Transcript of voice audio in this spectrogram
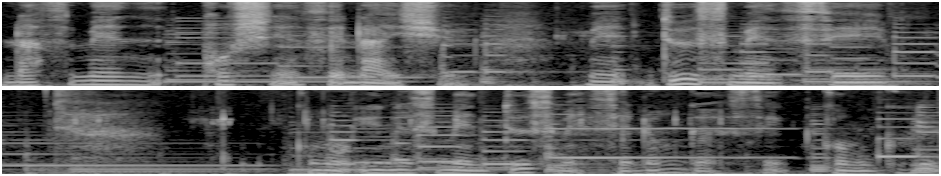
la semaine prochaine c'est 来週 mais deux semaines c'est comme une semaine deux semaines c'est longue c'est comme groupe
